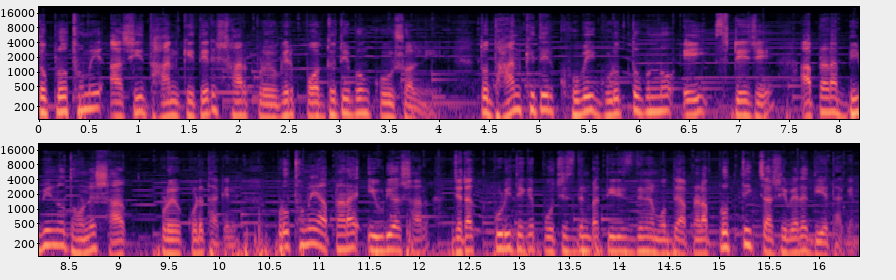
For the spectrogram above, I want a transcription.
তো প্রথমে আসি ধান ক্ষেতের সার প্রয়োগের পদ্ধতি এবং কৌশল নিয়ে। তো ধান ক্ষেতের খুবই গুরুত্বপূর্ণ এই স্টেজে আপনারা বিভিন্ন ধরনের সার প্রয়োগ করে থাকেন। প্রথমে আপনারা ইউরিয়া সার, যেটা কুড়ি থেকে পঁচিশ দিন বা তিরিশ দিনের মধ্যে আপনারা প্রত্যেক চাষি বেড়ে দিয়ে থাকেন।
